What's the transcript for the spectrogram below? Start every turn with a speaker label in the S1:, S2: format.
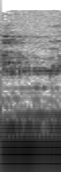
S1: in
